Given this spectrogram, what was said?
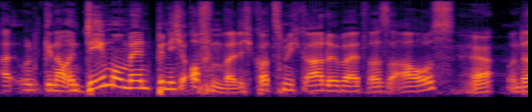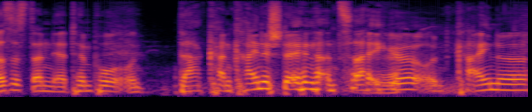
äh, und genau in dem Moment bin ich offen, weil ich kotze mich gerade über etwas aus. Ja. Und das ist dann der Tempo und da kann keine Stellenanzeige ja. und keine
